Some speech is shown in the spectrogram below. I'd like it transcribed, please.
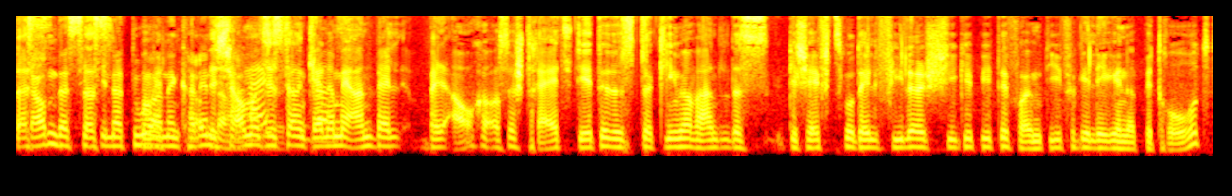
das, glauben dass sich die Natur an den Kalender Das schauen wir uns jetzt dann gerne mal an, weil, weil auch außer Streit steht, dass der Klimawandel das Geschäftsmodell vieler Skigebiete, vor allem tiefer gelegener, bedroht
